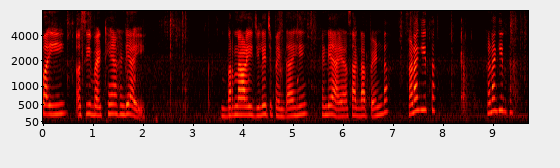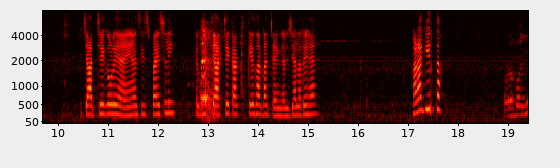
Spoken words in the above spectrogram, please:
ਭਾਈ, ਅਸੀਂ ਬੈਠੇ ਆ ਹੰਡਿਆਏ ਬਰਨਾਲੇ ਜ਼ਿਲ੍ਹੇ ਚ ਪੈਂਦਾ ਇਹ। ਹੰਡਿਆਇਆ ਸਾਡਾ ਪਿੰਡ। ਹਨਾ ਕੀਰਤ? ਹਨਾ ਕੀਰਤ? ਚਾਚੇ ਕੋਲੇ ਆਏ ਆ ਅਸੀਂ ਸਪੈਸ਼ਲੀ ਕਿਉਂਕਿ ਚਾਚੇ ਕਰਕੇ ਸਾਡਾ ਚੈਨਲ ਚੱਲ ਰਿਹਾ ਹੈ। ਹਨਾ ਕੀਰਤ? ਅਰੇ ਭਾਈ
